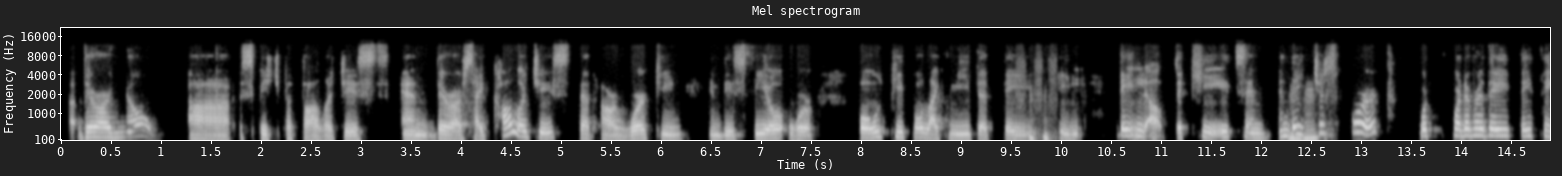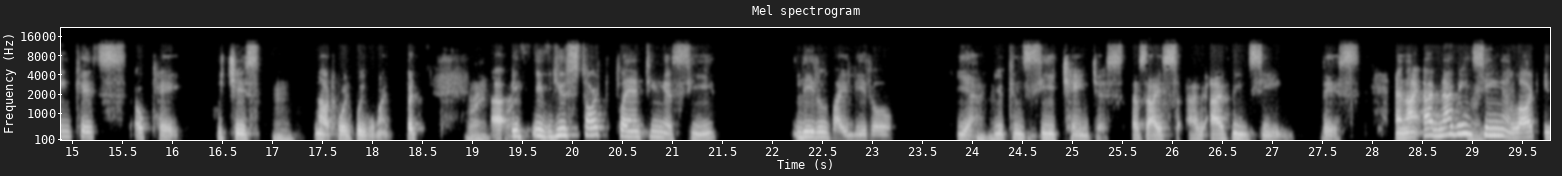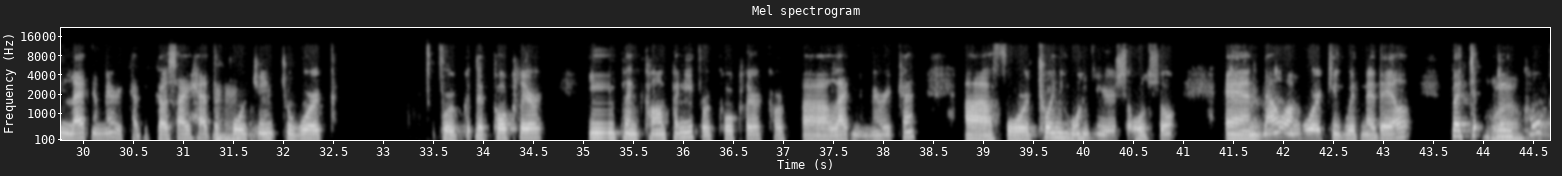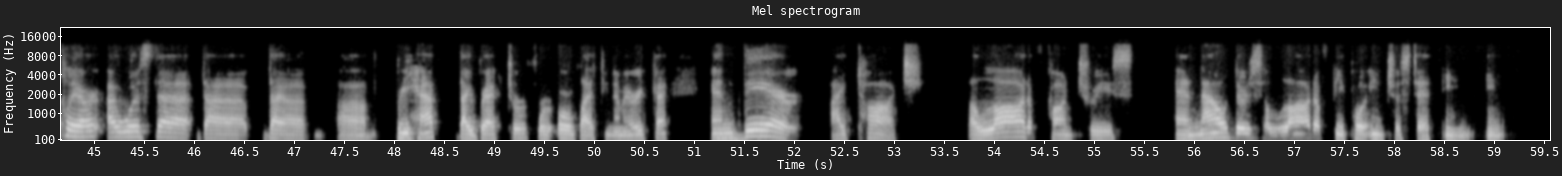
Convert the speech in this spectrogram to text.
uh, there are no uh, speech pathologists, and there are psychologists that are working in this field, or old people like me that they they, they, love the kids and and they mm-hmm. just work what, whatever they they think is okay, which is mm. Not what we want. But right, uh, right. If, if you start planting a seed little by little, yeah, mm-hmm. you can see changes as I, I've been seeing this. And I, have not been right. seeing a lot in Latin America because I had the mm-hmm. fortune to work for the Cochlear Implant Company for Cochlear uh, Latin America uh, for 21 years also. And now I'm working with MED-EL. But wow. in Cochlear, I was the, the, the uh, rehab director for all Latin America. And mm-hmm. there I taught a lot of countries and now there's a lot of people interested in in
